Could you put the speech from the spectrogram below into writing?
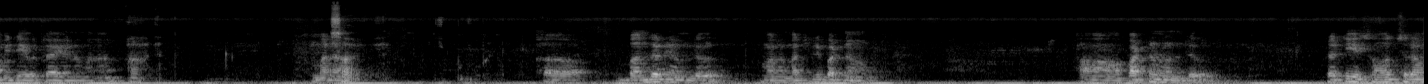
స్వామి దేవతాయ నమ. మన నందు మన మచిలీపట్నం ఆ, పట్టణం నందు ప్రతి సంవత్సరం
